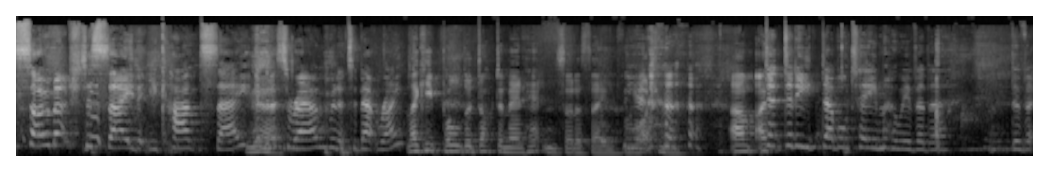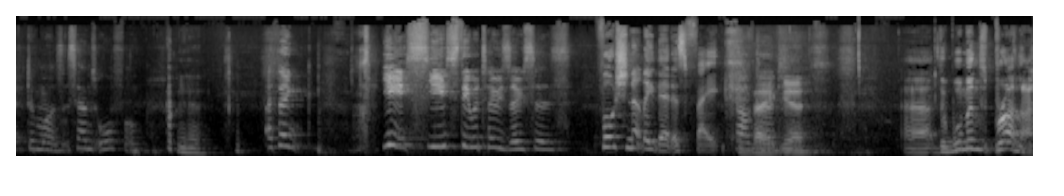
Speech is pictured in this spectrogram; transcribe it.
so much to say that you can't say in this round when it's about rape. Like he pulled a Dr. Manhattan sort of thing from Yeah. Watchmen. Um, I, Did, did he double team whoever the, the victim was? It sounds awful. yeah. I think, yes, yes, there were two Zeuses. Fortunately, that is fake. Oh, Vague, good. yeah. Uh, the woman's brother.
